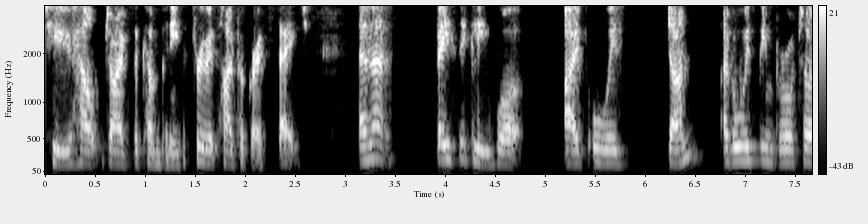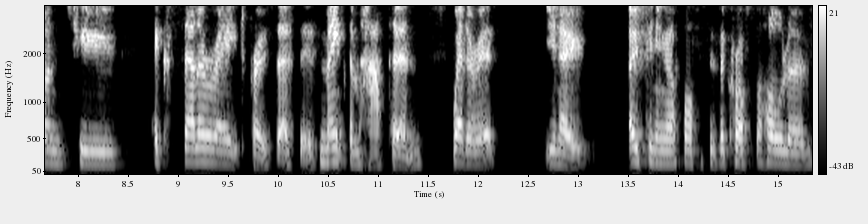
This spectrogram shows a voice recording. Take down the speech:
to help drive the company through its hyper growth stage? And that's basically what I've always done. I've always been brought on to accelerate processes, make them happen, whether it's, you know, opening up offices across the whole of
